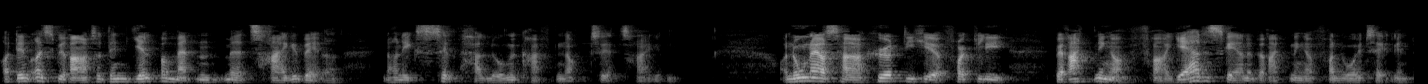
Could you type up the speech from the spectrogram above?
Og den respirator, den hjælper manden med at trække vejret, når han ikke selv har lungekræft nok til at trække den. Og nogle af os har hørt de her frygtelige beretninger fra, hjerteskærende beretninger fra Norditalien,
